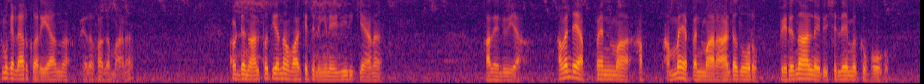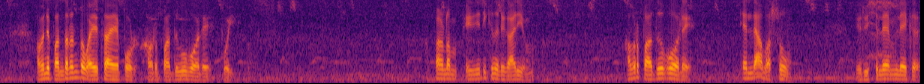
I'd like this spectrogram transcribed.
നമുക്കെല്ലാവർക്കും അറിയാവുന്ന വേദഭാഗമാണ്. അവന്റെ നാൽപ്പത്തിയൊന്നാം വാക്യത്തിൽ ഇങ്ങനെ എഴുതിയിരിക്കുകയാണ്. അലലുയ അവന്റെ അപ്പന്മാർ അമ്മയപ്പന്മാർ ആണ്ടുതോറും പെരുന്നാളിന് എരുശല്ലേമക്ക് പോകും. അവന് പന്ത്രണ്ട് വയസ്സായപ്പോൾ അവർ പതിവ് പോലെ പോയി. അപ്പം എഴുതിയിരിക്കുന്നൊരു കാര്യം അവർ പതുപോലെ എല്ലാ വർഷവും എരുശലേമിലേക്ക്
